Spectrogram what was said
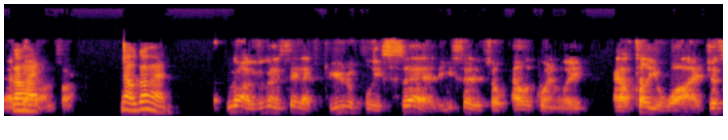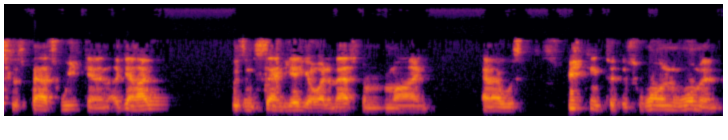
Yeah. go ahead. No, go ahead. No, I was going to say that's beautifully said. You said it so eloquently, and I'll tell you why. Just this past weekend, again, I was in San Diego at a mastermind, and I was speaking to this one woman,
